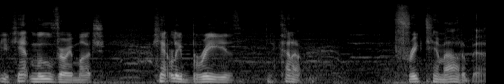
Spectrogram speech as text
you can't move very much, you can't really breathe. It kind of freaked him out a bit.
